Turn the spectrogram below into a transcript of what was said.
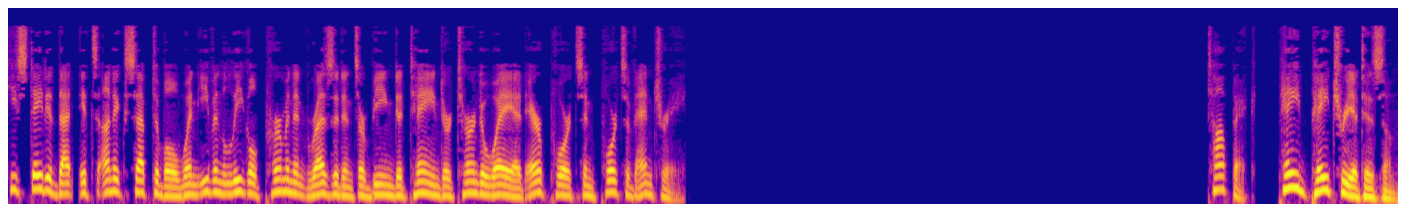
He stated that it's unacceptable when even legal permanent residents are being detained or turned away at airports and ports of entry. Topic: Paid patriotism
